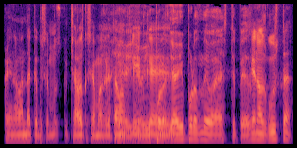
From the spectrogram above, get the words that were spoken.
Hay una banda que pues hemos escuchado que se llama Greta Ya, Van ya Fleet vi que, por, ya vi por dónde va este pedo. que nos gusta.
